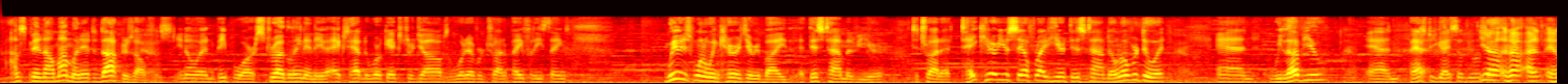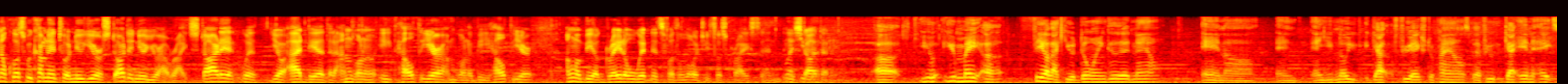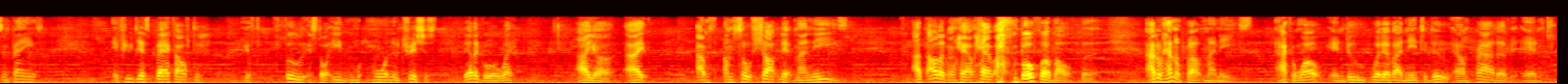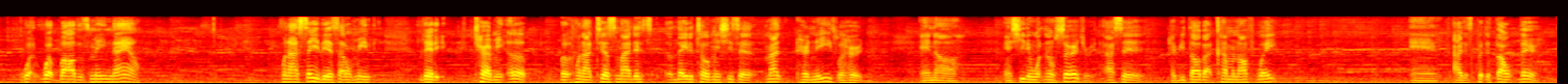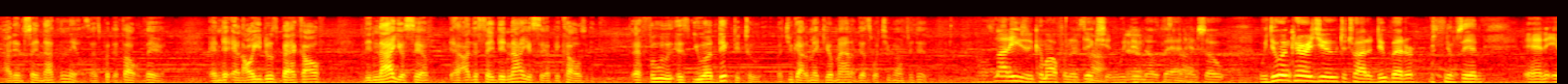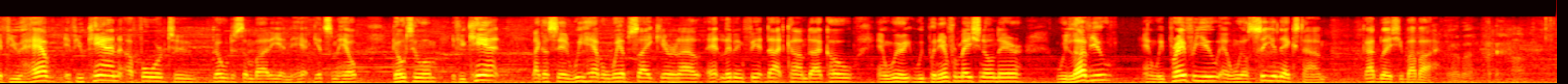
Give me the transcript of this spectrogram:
I'm spending all my money at the doctor's office, you know, and people are struggling and they're ex- having to work extra jobs or whatever to try to pay for these things. We just want to encourage everybody at this time of year to try to take care of yourself right here at this time. Don't overdo it. Yeah. And we love you. Yeah. And Pastor, you guys something you want to Yeah, and, I, and and of course we're coming into a new year. Start the new year out right. Start it with your idea that I'm going to eat healthier. I'm going to be healthier. I'm going to be a greater witness for the Lord Jesus Christ. And you What you start that. Uh, you you may uh, feel like you're doing good now, and uh, and and you know you got a few extra pounds, but if you got any aches and pains, if you just back off the your food and start eating more nutritious, that'll go away. I uh I I'm I'm so shocked at my knees. I thought I was gonna have have both of them off, but I don't have no problem with my knees. I can walk and do whatever I need to do. And I'm proud of it. And what what bothers me now, when I say this, I don't mean let it tear me up. But when I tell somebody this, a lady told me she said my her knees were hurting, and uh, and she didn't want no surgery. I said, have you thought about coming off weight? And I just put the thought there. I didn't say nothing else. I just put the thought there, and and all you do is back off, deny yourself. I just say deny yourself because that food is you're addicted to it. But you got to make your mind up. That's what you want to do. Well, it's not easy to come off an addiction. We Yeah, do know that. And so we do encourage you to try to do better. you know what I'm saying? And if you have, if you can afford to go to somebody and he- get some help, go to them. If you can't, like I said, we have a website, Karen and I, at livingfit.com.co, and we we put information on there. We love you, and we pray for you, and we'll see you next time. God bless you. Bye bye. Bye bye.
